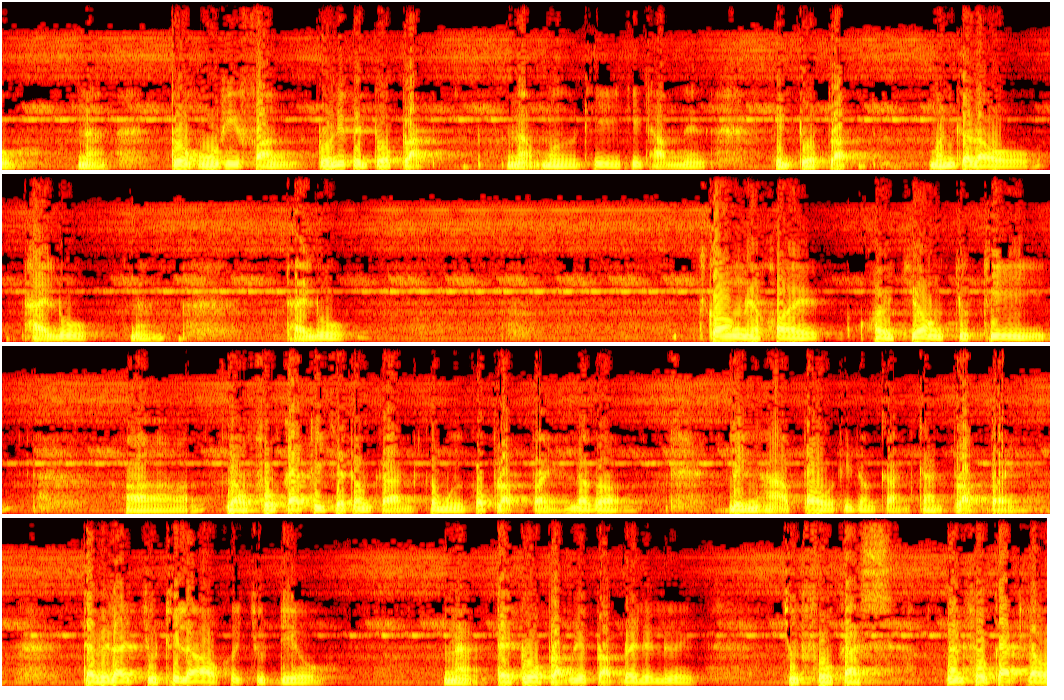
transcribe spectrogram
นะตัวหูที่ฟัง ตัวนี้เป็นตัวปรับนะมือที่ที่ทำเนี่ย เป็นตัวปรับ เหมือนกับเราถ่ายรูปนะถ่ายรูป กล้องเนี่ยคอยคอยจ้องจุดที่เราโฟกัสที่จะต้องการก็มือก็ปรับไป แล้วก็เล็งหาเป้าที่ต้องการการปรับไป แต่เวลาจุดที่เราเอาคือจุดเดียวนะแต่ตัวปรับนี่ปรับได้เรื่อยๆ จุดโฟกัสนั้นโฟกัสเรา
